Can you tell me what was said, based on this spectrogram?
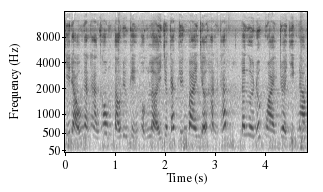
chỉ đạo ngành hàng không tạo điều kiện thuận lợi cho các chuyến bay chở hành khách là người nước ngoài rời Việt Nam.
